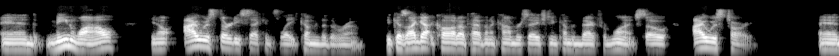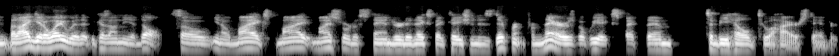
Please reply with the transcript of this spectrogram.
and meanwhile you know i was 30 seconds late coming to the room because i got caught up having a conversation coming back from lunch. So i was tardy. And but i get away with it because i'm the adult. So you know my my my sort of standard and expectation is different from theirs but we expect them to be held to a higher standard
